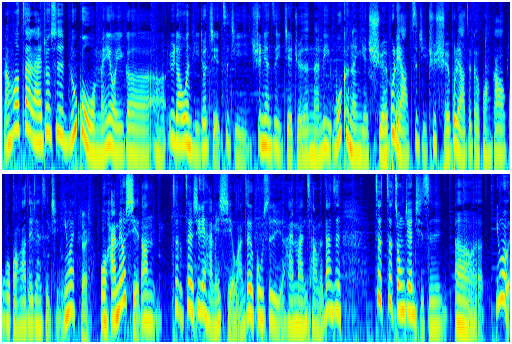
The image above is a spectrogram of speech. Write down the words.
然后再来就是，如果我没有一个呃遇到问题就解自己训练自己解决的能力，我可能也学不了自己去学不了这个广告 Google 广告这件事情，因为对我还没有写到这个这个系列还没写完，这个故事也还蛮长的，但是这这中间其实呃，因为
